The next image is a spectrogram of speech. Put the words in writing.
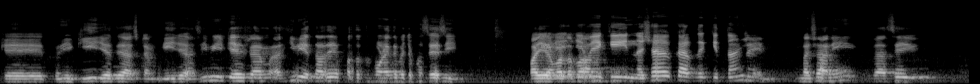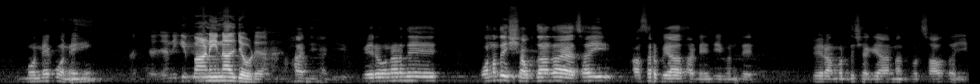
ਕਿ ਤੁਸੀਂ ਕੀ ਜੇ ਤੇ ਇਸ ਟਾਈਮ ਕੀ ਜੇ। ਅਸੀਂ ਵੀ ਕਿਸ ਟਾਈਮ ਅਸੀਂ ਵੀ ਇਦਾਂ ਦੇ ਪਤਤ ਪਾਉਣੇ ਦੇ ਵਿੱਚ ਫਸੇ ਸੀ। ਭਾਈ ਅਮਰਤਪਾਲ ਜਿਵੇਂ ਕਿ ਨਸ਼ਾ ਕਰਦੇ ਕਿਦਾਂ ਜੀ? ਨਹੀਂ ਨਸ਼ਾ ਨਹੀਂ ਵੈਸੇ ਹੀ ਮੋਨੇ ਕੋਨੇ ਹੀ। ਅੱਛਾ ਯਾਨੀ ਕਿ ਬਾਣੀ ਨਾਲ ਜੋੜਿਆ। ਹਾਂਜੀ ਹਾਂਜੀ। ਫਿਰ ਉਹਨਾਂ ਦੇ ਉਹਨਾਂ ਦੇ ਸ਼ਬਦਾਂ ਦਾ ਐਸਾ ਹੀ ਅਸਰ ਪਿਆ ਸਾਡੇ ਜੀਵਨ ਤੇ। ਫਿਰ ਅੰਮ੍ਰਿਤ ਛਕਿਆ ਅਨੰਦਪੁਰ ਸਾਹਿਬ ਤੋਂ ਜੀ।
